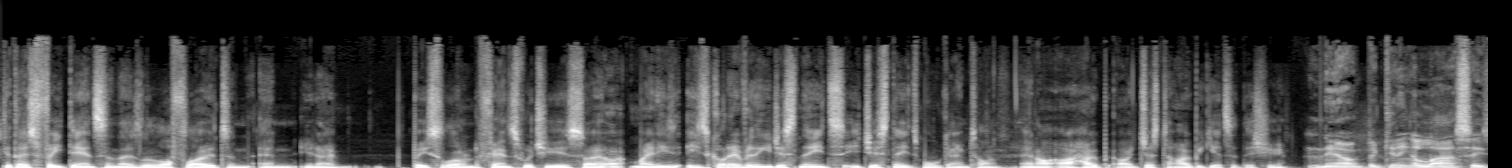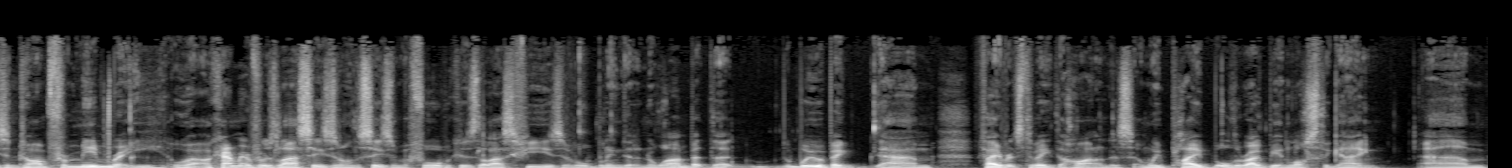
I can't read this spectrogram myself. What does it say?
get those feet dancing, those little offloads, and and you know, be solid on defence, which he is. So, mate, he's, he's got everything. He just needs, he just needs more game time, and I, I hope, I just hope he gets it this year. Now, beginning of last season, Tom, from memory, well, I can't remember if it was last season or the season before because the last few years have all blended into one. But the, we were big um, favourites to beat the Highlanders, and we played all the rugby and lost the game. Um,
